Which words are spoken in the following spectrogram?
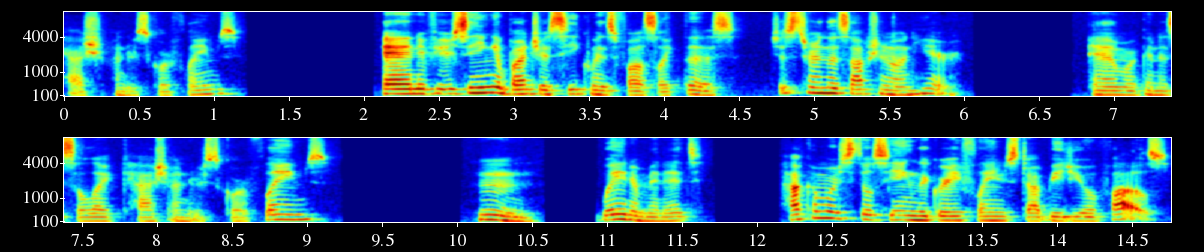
cache underscore flames. And if you're seeing a bunch of sequence files like this, just turn this option on here. And we're going to select cache underscore flames. Hmm, wait a minute. How come we're still seeing the gray flames.bgeo files?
